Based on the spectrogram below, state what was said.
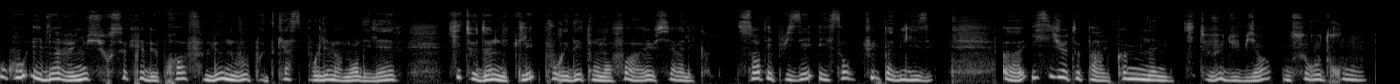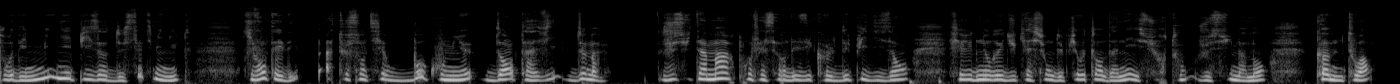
Coucou et bienvenue sur Secret de Prof, le nouveau podcast pour les mamans d'élèves qui te donne les clés pour aider ton enfant à réussir à l'école, sans t'épuiser et sans culpabiliser. Euh, ici, je te parle comme une amie qui te veut du bien. On se retrouve pour des mini-épisodes de 7 minutes qui vont t'aider à te sentir beaucoup mieux dans ta vie de maman. Je suis Tamar, professeure des écoles depuis 10 ans, chérie de neuroéducation depuis autant d'années et surtout, je suis maman comme toi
